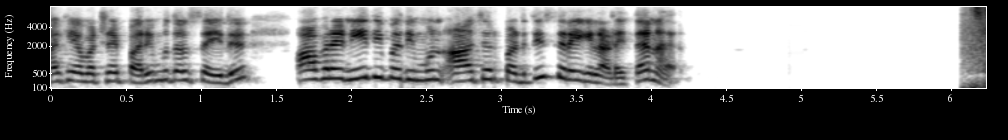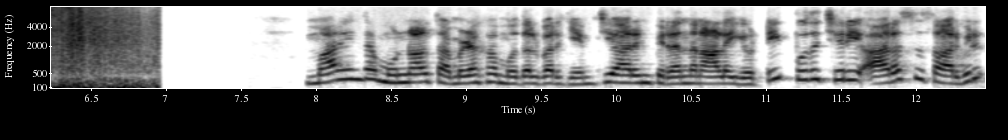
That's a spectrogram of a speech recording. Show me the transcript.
ஆகியவற்றை பறிமுதல் செய்து அவரை நீதிபதி முன் ஆஜர்படுத்தி சிறையில் அடைத்தனர். மறைந்த முன்னாள் தமிழக முதல்வர் எம்ஜிஆரின் பிறந்த நாளையொட்டி புதுச்சேரி அரசு சார்பில்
